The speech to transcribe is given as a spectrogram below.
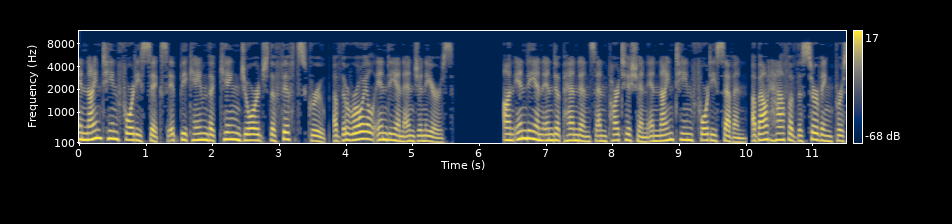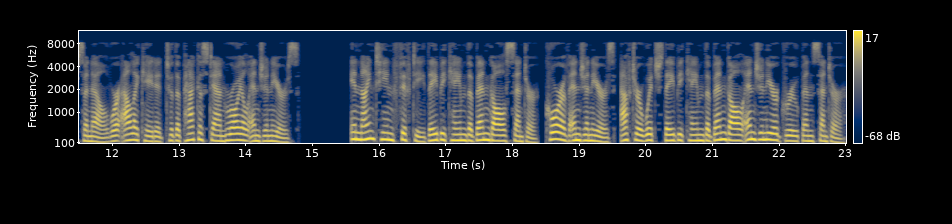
In 1946 it became the King George V's Group of the Royal Indian Engineers. On Indian independence and partition in 1947, about half of the serving personnel were allocated to the Pakistan Royal Engineers. In 1950 they became the Bengal Centre, Corps of Engineers, after which they became the Bengal Engineer Group and Centre.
